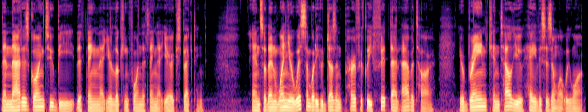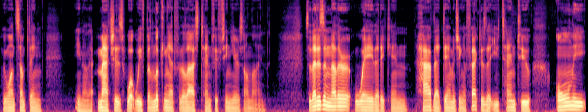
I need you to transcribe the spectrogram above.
then that is going to be the thing that you're looking for and the thing that you're expecting. And so then when you're with somebody who doesn't perfectly fit that avatar, your brain can tell you, hey, this isn't what we want. We want something, you know, that matches what we've been looking at for the last 10, 15 years online. So that is another way that it can have that damaging effect is that you tend to only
